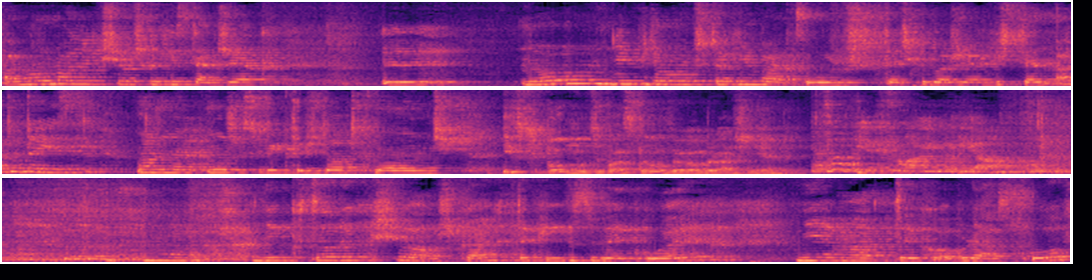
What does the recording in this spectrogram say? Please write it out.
a w normalnych książkach jest tak, że jak y, no niewidomy czy tak nie bardzo może przeczytać, chyba że jakiś ten, a tutaj jest, można, może sobie ktoś dotknąć. I wspomóc własną wyobraźnię. Co pies ma, Julia? W niektórych książkach, takich zwykłych, nie ma tych obrazków,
